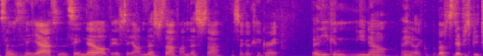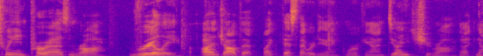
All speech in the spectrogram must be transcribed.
Sometimes they say yes, and they say no. They say on this stuff, on this stuff. It's like okay, great. Then you can you know, and you're like, what's the difference between ProRes and RAW? Really, on a job that like this that we're doing, we're working on. Do I need to shoot RAW? They're like, no.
